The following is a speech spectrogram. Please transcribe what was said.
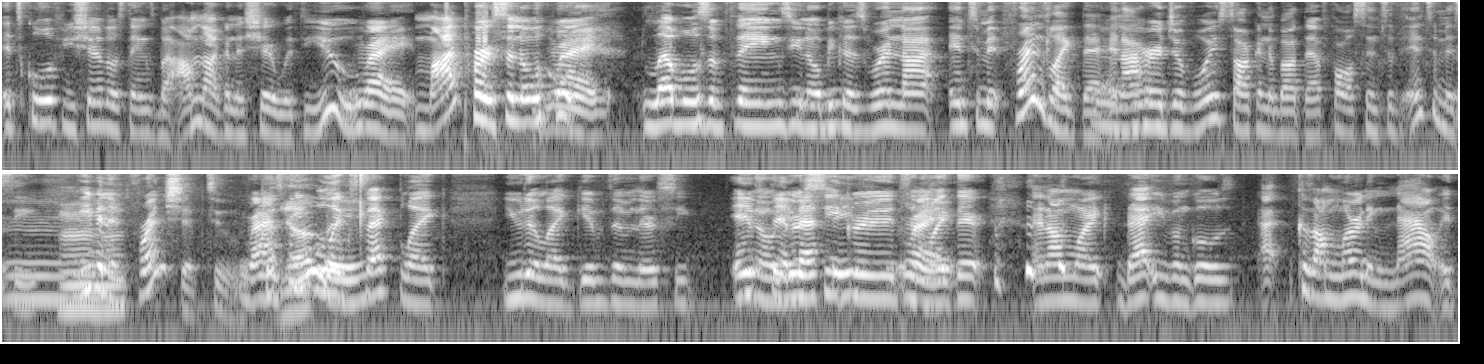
it's cool if you share those things but i'm not going to share with you Right. my personal Right. levels of things you know mm-hmm. because we're not intimate friends like that Mm-hmm. and i mm-hmm. heard your voice talking about that false sense of intimacy mm-hmm. even in friendship too because people expect like you to like give them their secret you know your besties. secrets and like Right. their and i'm like that even goes because i'm learning now it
